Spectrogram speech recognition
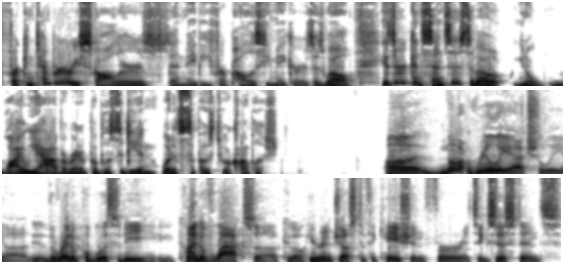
for contemporary scholars and maybe for policymakers as well, is there a consensus about you know why we have a right of publicity and what it's supposed to accomplish? Uh, not really, actually. Uh, the right of publicity kind of lacks a coherent justification for its existence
